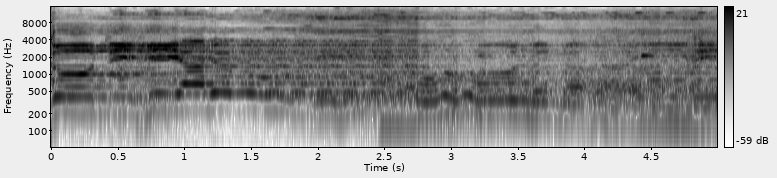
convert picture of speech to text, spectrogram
দোদিহিয়ার বুঝি কুল নাই রে।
